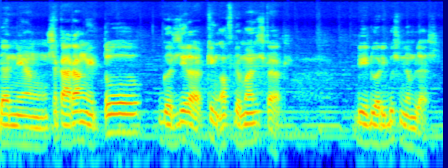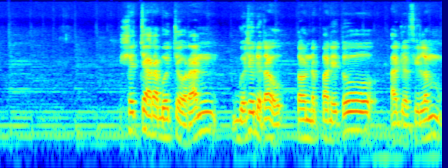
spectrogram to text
dan yang sekarang itu Godzilla King of the Monster di 2019 secara bocoran gue sih udah tahu tahun depan itu ada film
